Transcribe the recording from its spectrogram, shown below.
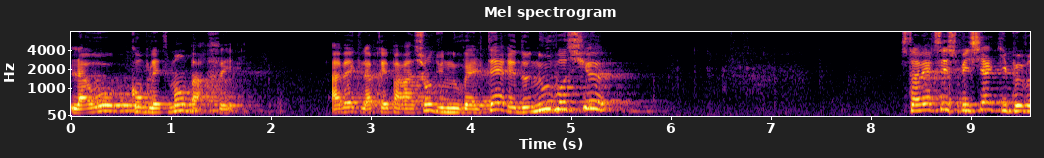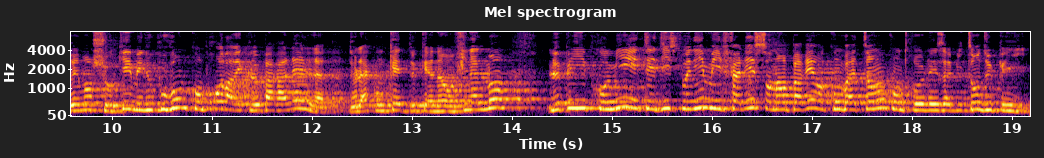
là-haut complètement parfait, avec la préparation d'une nouvelle terre et de nouveaux cieux. C'est un verset spécial qui peut vraiment choquer, mais nous pouvons le comprendre avec le parallèle de la conquête de Canaan. Finalement, le pays promis était disponible, mais il fallait s'en emparer en combattant contre les habitants du pays.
